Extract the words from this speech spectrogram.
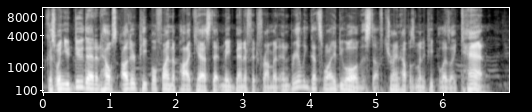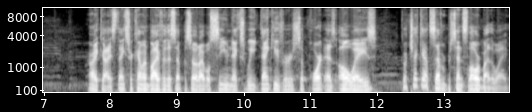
Because when you do that, it helps other people find the podcast that may benefit from it. And really, that's why I do all of this stuff, try and help as many people as I can. All right, guys, thanks for coming by for this episode. I will see you next week. Thank you for your support as always. Go check out 7% Slower, by the way.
